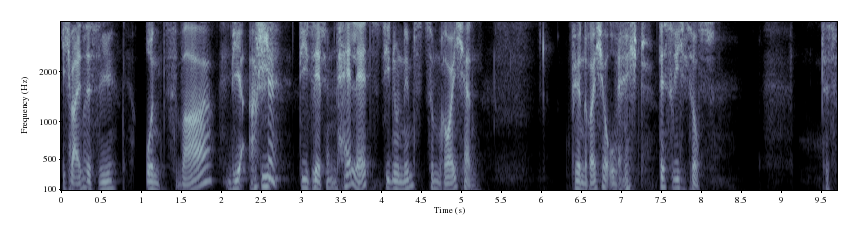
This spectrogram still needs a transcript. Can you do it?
Ich weiß es. Wie, Und zwar wie die, Asche. diese Bisschen. Pellets, die du nimmst zum Räuchern. Für einen Räucherofen. Echt? Das riecht so. Das,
